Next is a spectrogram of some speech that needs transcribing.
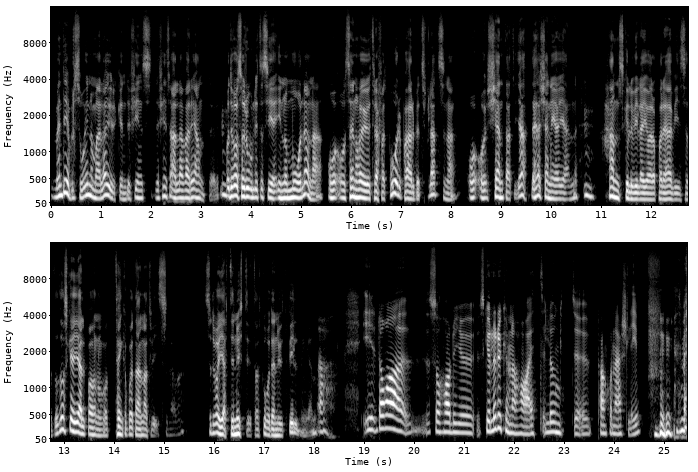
men det är väl så inom alla yrken, det finns, det finns alla varianter. Mm. Och det var så roligt att se inom målarna. Och, och sen har jag ju träffat på det på arbetsplatserna och, och känt att ja, det här känner jag igen. Mm. Han skulle vilja göra på det här viset och då ska jag hjälpa honom att tänka på ett annat vis. Så det var jättenyttigt att gå den utbildningen. Ah. Idag så har du ju, skulle du kunna ha ett lugnt eh, pensionärsliv. men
